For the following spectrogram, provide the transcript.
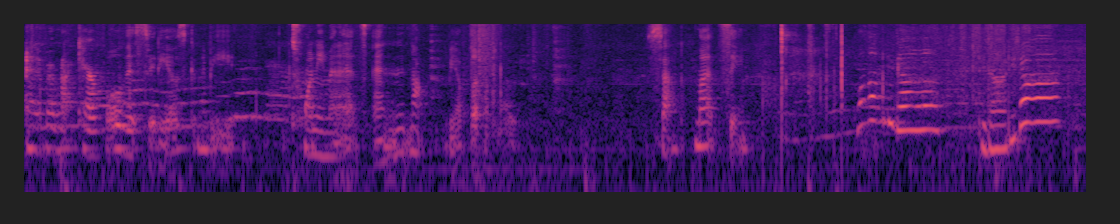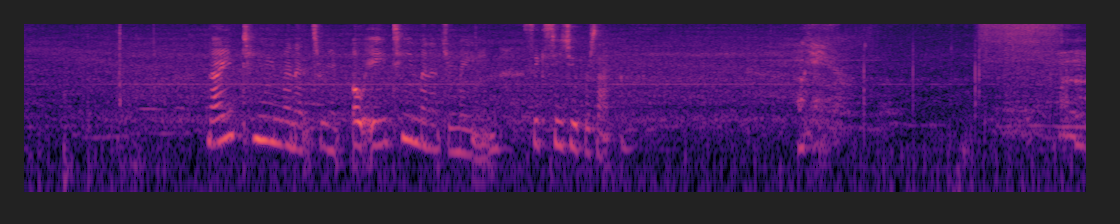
And if I'm not careful, this video is gonna be 20 minutes and not be able to upload. So, let's see. La-di-da, di-da-di-da. 19 minutes, re oh, 18 minutes remaining. 62%. Okay.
